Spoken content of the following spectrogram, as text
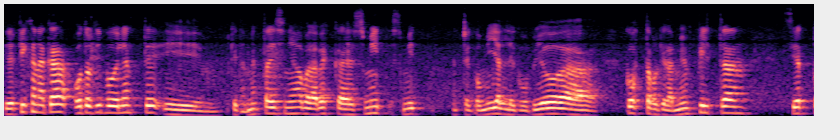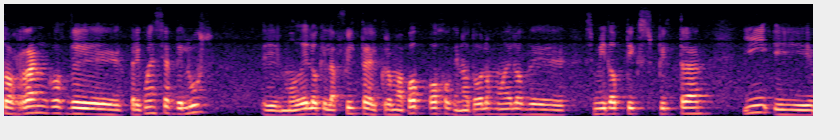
Si se fijan acá, otro tipo de lente eh, que también está diseñado para pesca es Smith. Smith, entre comillas, le copió a Costa porque también filtran ciertos rangos de frecuencias de luz. El modelo que las filtra es el Chromapop. Ojo que no todos los modelos de Smith Optics filtran. Y eh,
